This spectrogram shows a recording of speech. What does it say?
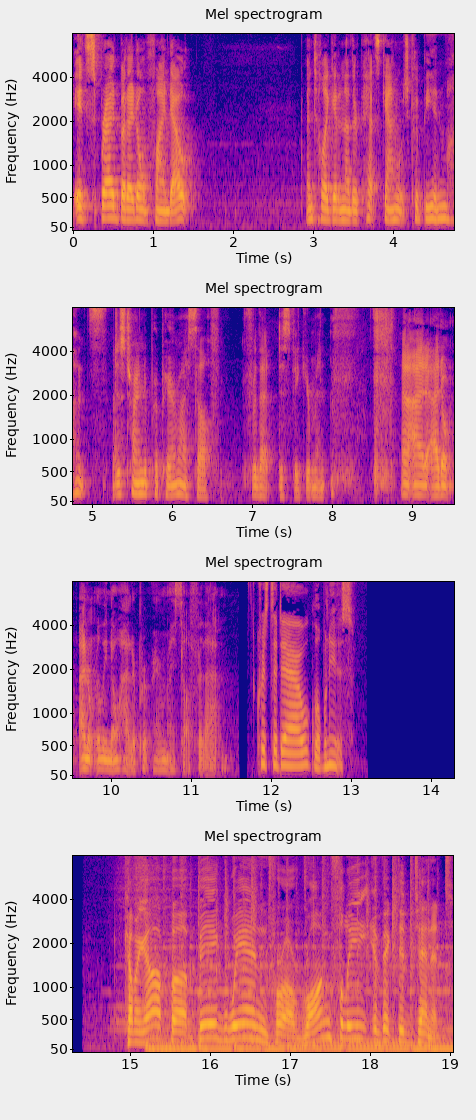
it's spread but I don't find out until I get another PET scan which could be in months. Just trying to prepare myself for that disfigurement. and I, I don't I don't really know how to prepare myself for that. Christa Dao, Global News. Coming up, a big win for a wrongfully evicted tenant.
